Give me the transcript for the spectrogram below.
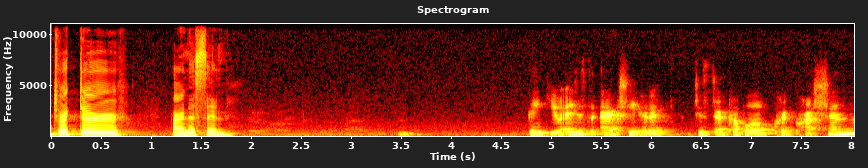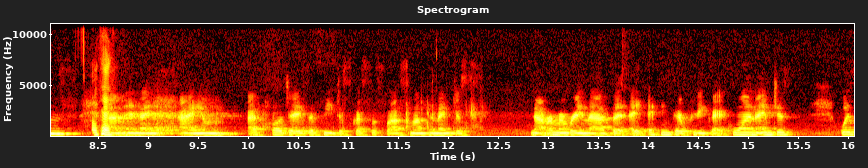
Director Arneson. Thank you. I just actually had a, just a couple of quick questions. Okay. Um, and I, I am, I apologize if we discussed this last month and I'm just not remembering that, but I, I think they're pretty quick. One, I'm just, was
